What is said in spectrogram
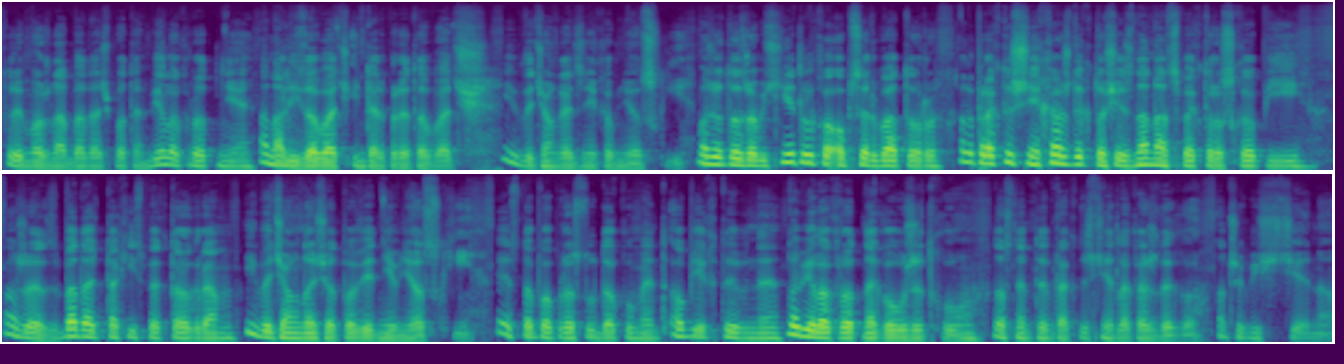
który można badać potem wielokrotnie, analizować, interpretować i wyciągać z niego wnioski. Może to zrobić nie tylko obserwator, ale praktycznie każdy, kto się zna na spektroskopii, może zbadać taki spektrogram i wyciągnąć odpowiednie wnioski. Jest to po prostu dokument obiektywny do wielokrotnego użytku, dostępny praktycznie dla każdego. Oczywiście, no.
